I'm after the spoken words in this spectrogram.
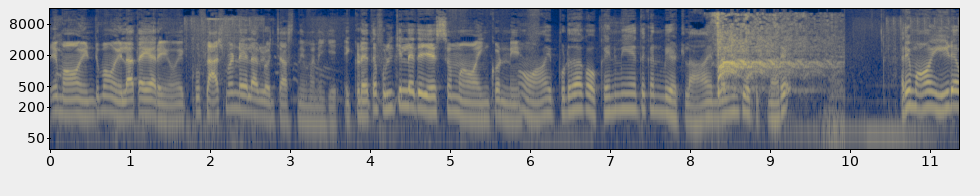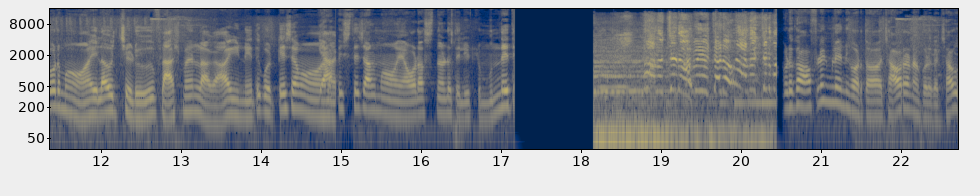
రే మా ఇంటి మా ఇలా తయారయ్యాం? ఎక్కువ ఫ్లాష్ మ్యాన్ డైలాగులు వచ్చేస్తున్నాయి మనకి. ఇక్కడైతే ఫుల్ కిల్ అయితే చేస్తాం మా ఇంకొన్ని. ఇప్పుడు దాకా ఒక ఎనిమి అయితే కనిపించట్లా? ఎంత నుంచి వెతుకుతున్నారే అరే మా ఈడెవడు మా? ఇలా వచ్చాడు ఫ్లాష్ మ్యాన్ లాగా. ఈయనైతే కొట్టేసామా గ్యాప్ ఇస్తే చాలు మా ఎవడొస్తున్నాడో తెలియట్లు ముందైతే కొడుక ఆఫ్లైన్ ప్లేన్ కొడతా. చావరా నా కొడుక చావు.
